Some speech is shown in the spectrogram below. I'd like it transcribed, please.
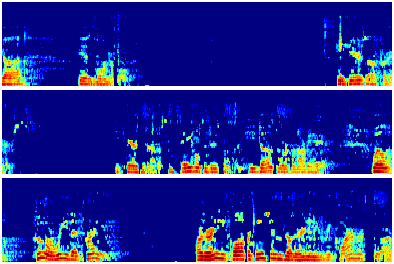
God is wonderful. He hears our prayers. He cares about us. He's able to do something. He does work on our behalf. Well, who are we that pray? Are there any qualifications? Are there any requirements for our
